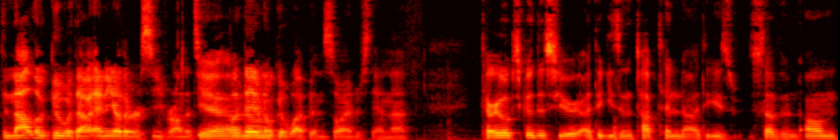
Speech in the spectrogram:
did not look good without any other receiver on the team. Yeah, but they have no good weapons, so I understand that. Terry looks good this year. I think he's in the top ten now. I think he's seven. Um,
